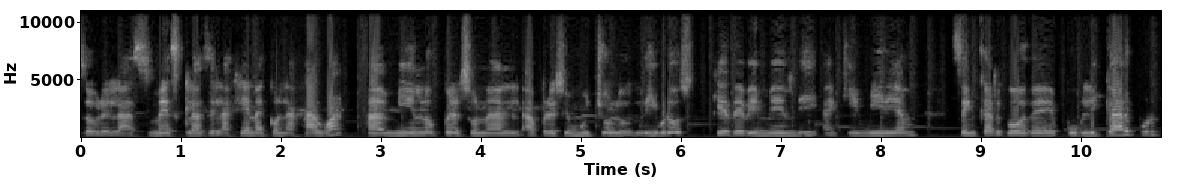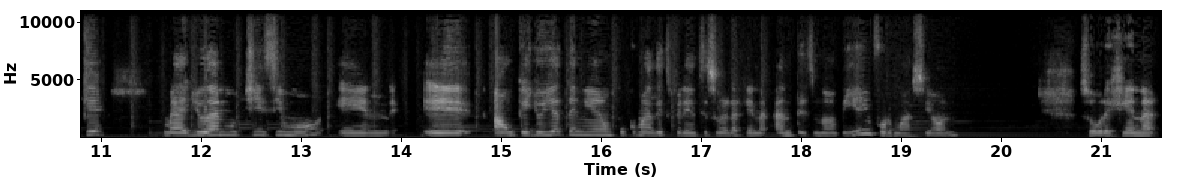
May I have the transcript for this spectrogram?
sobre las mezclas de la ajena con la jagua. A mí en lo personal aprecio mucho los libros que Debbie Mendy, aquí Miriam, se encargó de publicar porque me ayudan muchísimo en, eh, aunque yo ya tenía un poco más de experiencia sobre la ajena, antes no había información sobre ajena,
